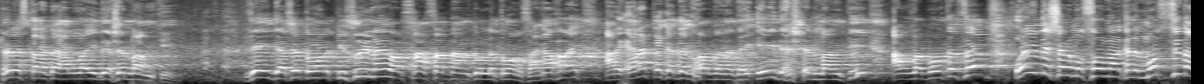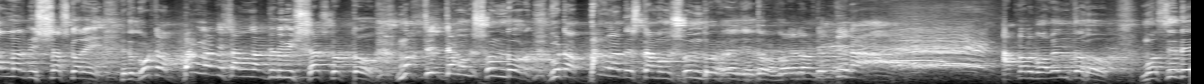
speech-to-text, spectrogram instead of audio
ফেরেস তারা কয়, আল্লাহ, এই দেশের নাম কি? যে এই দেশে তোমার কিছুই নাই আর চাষা দান করলে তোমার জায়গা হয়, আর এরা টেকাতে ঘর বানা দেয়, এই দেশের নাম কি? আল্লাহ বলতেছে, ওই দেশের মুসলমান খালি মসজিদ আল্লাহর বিশ্বাস করে, কিন্তু গোটা বাংলাদেশ আল্লাহর যদি বিশ্বাস করত, মসজিদ যেমন সুন্দর, গোটা বাংলাদেশ তেমন সুন্দর হয়ে যেত। ঠিক না? আপনার বলেন তো, মসজিদে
